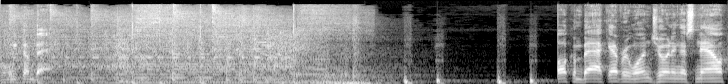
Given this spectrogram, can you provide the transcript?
when we come back. Welcome back, everyone. Joining us now,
